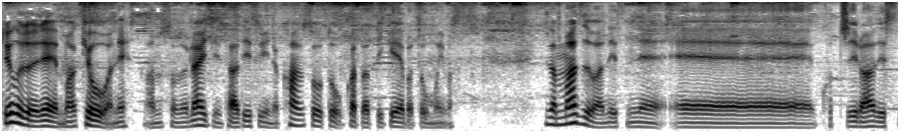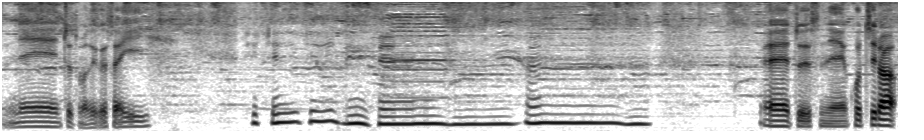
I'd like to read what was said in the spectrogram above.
ということで、まあ、今日はね、あのそのライジン33の感想と語っていければと思います。じゃまずはですね、えー、こちらですね、ちょっと待ってください。えーっとですね、こちら、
